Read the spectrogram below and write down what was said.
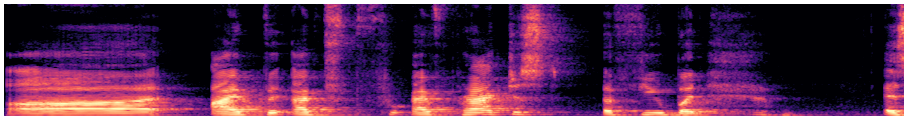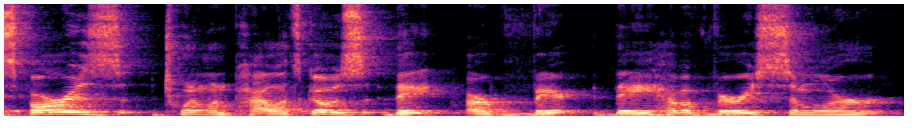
Uh, I've, I've I've practiced a few, but as far as Twenty One Pilots goes, they are very they have a very similar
